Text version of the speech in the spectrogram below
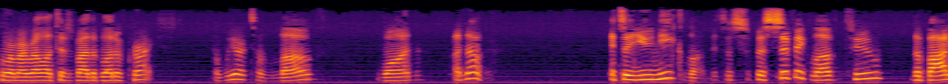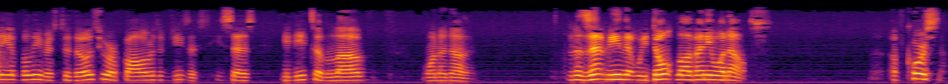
who are my relatives by the blood of Christ. And we are to love one another. It's a unique love. It's a specific love to the body of believers, to those who are followers of Jesus. He says, you need to love one another. Does that mean that we don't love anyone else? Of course not.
